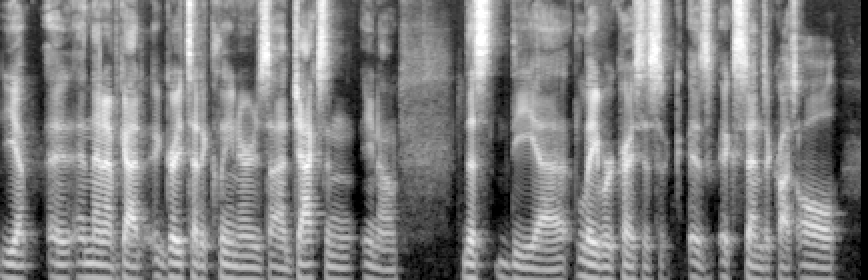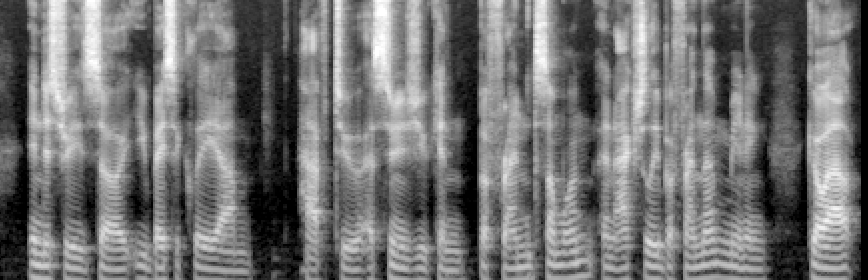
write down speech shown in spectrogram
Yep, and then I've got a great set of cleaners. Uh, Jackson, you know, this the uh, labor crisis is extends across all industries. So you basically um, have to, as soon as you can befriend someone and actually befriend them, meaning go out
